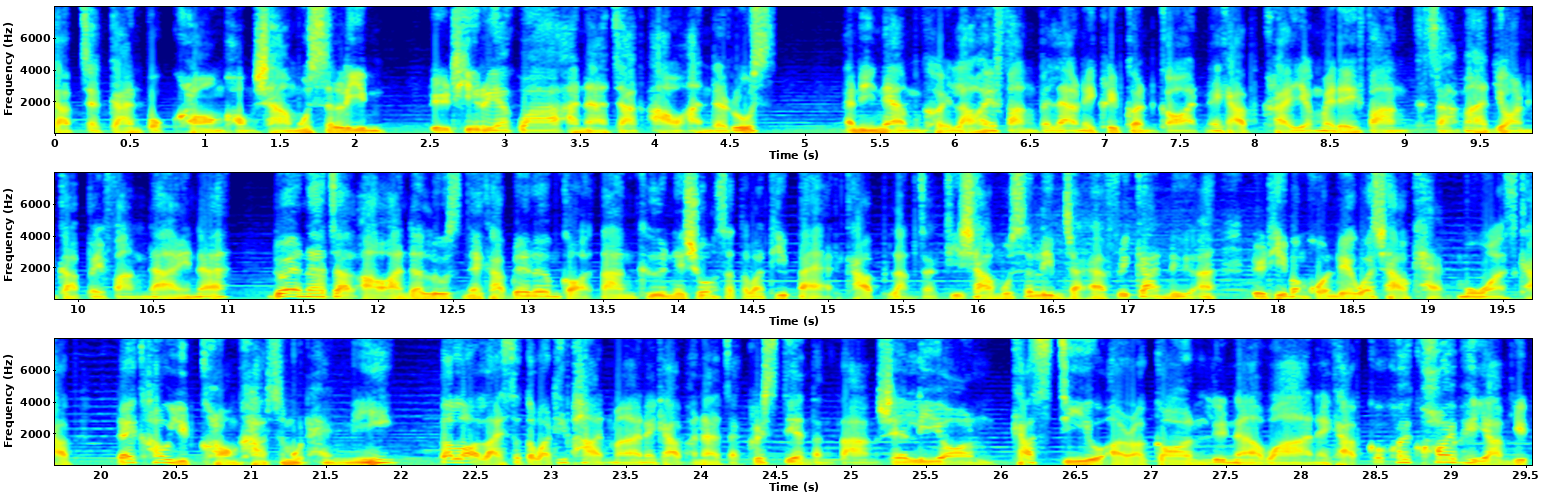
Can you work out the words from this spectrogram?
กับจากการปกครองของชาวมุสลิม หรือที่เรียกว่าอาณาจักรอัลอันดารุส อันนี้เนี่ยผมเคยเล่าให้ฟังไปแล้วในคลิปก่อนๆนะครับ ใครยังไม่ได้ฟังสามารถย้อนกลับไปฟังได้นะโดยอาณาจักรอัลอันดาลุสนะครับได้เริ่มก่อตั้งขึ้นในช่วงศตวรรษที่ 8 ครับ หลังจากที่ชาวมุสลิมจากแอฟริกาเหนือ หรือที่บางคนเรียกว่าชาวแขกมัวสครับ ได้เข้ายึดครองคาบสมุทรแห่งนี้ ตลอดหลายศตวรรษที่ผ่านมานะครับอาณาจักรคริสเตียนต่างๆ เช่นลีออนคาสติลอารากอน หรือนาวานะครับก็ค่อยๆ พยายามยึด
